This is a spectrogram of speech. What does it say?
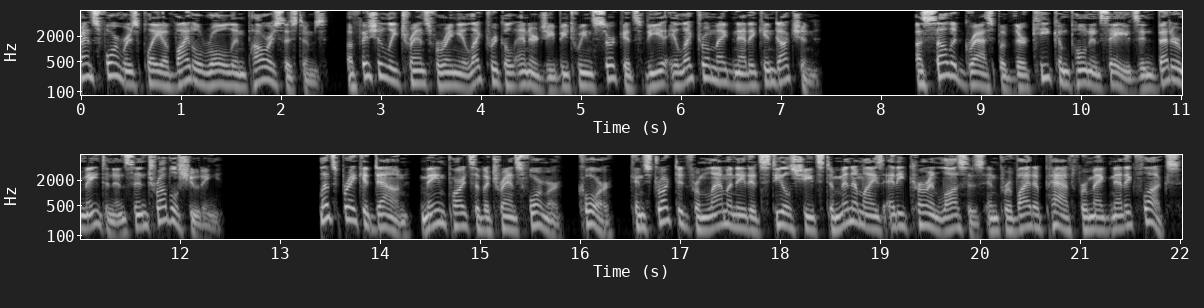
Transformers play a vital role in power systems, efficiently transferring electrical energy between circuits via electromagnetic induction. A solid grasp of their key components aids in better maintenance and troubleshooting. Let's break it down, main parts of a transformer, core, constructed from laminated steel sheets to minimize eddy current losses and provide a path for magnetic flux.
